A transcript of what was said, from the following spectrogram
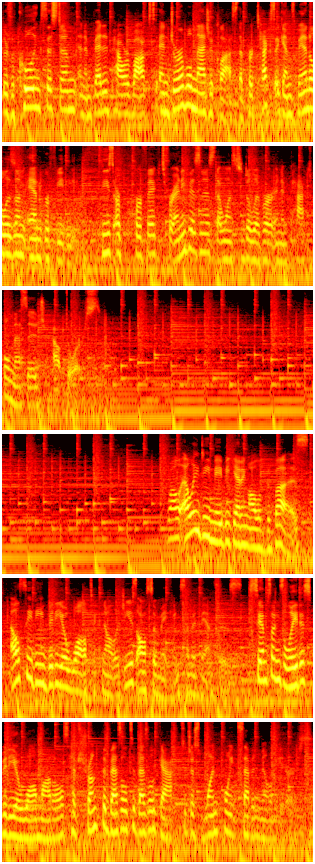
There's a cooling system, an embedded power box, and durable magic glass that protects against vandalism and graffiti. These are perfect for any business that wants to deliver an impactful message outdoors. While LED may be getting all of the buzz, LCD video wall technology is also making some advances. Samsung's latest video wall models have shrunk the bezel-to-bezel -bezel gap to just 1.7 millimeters.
